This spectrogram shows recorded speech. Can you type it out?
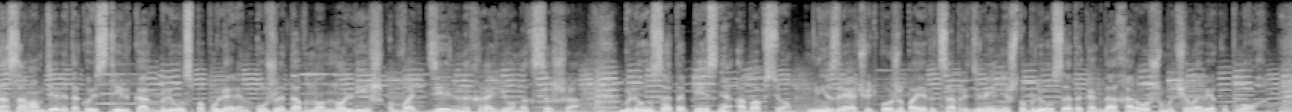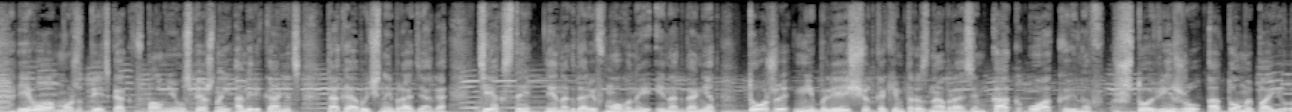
На самом деле такой стиль, как блюз, популярен уже давно, но лишь в отдельных районах США. Блюз — это песня обо всем. Не зря чуть позже появится определение, что блюз — это когда хорошему человеку плохо. Его может петь как вполне успешный американец, так и обычный бродяга. Тексты, иногда рифмованные, иногда нет, тоже не блещут каким-то разнообразием. Как у Акынов «Что вижу, о том и пою».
